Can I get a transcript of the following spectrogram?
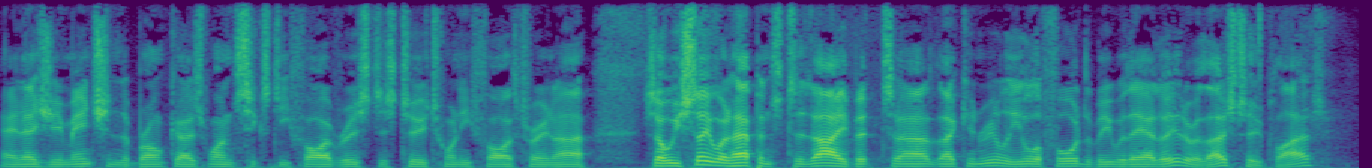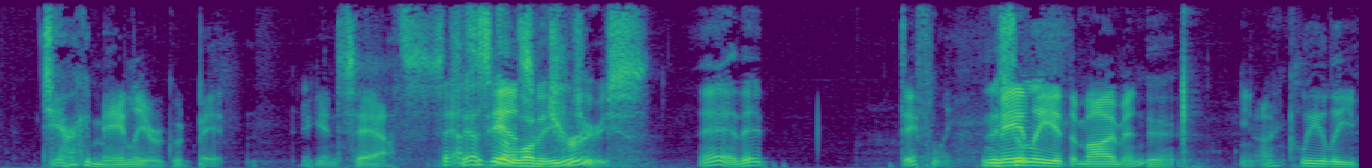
And as you mentioned, the Broncos 165, Roosters 225, three and a half. So we see what happens today. But uh, they can really ill afford to be without either of those two players. Do you reckon Manly are a good bet against South? South's South's are got a lot of troops. injuries. Yeah, they're definitely And they're Manly at the moment. Yeah. You know, clearly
